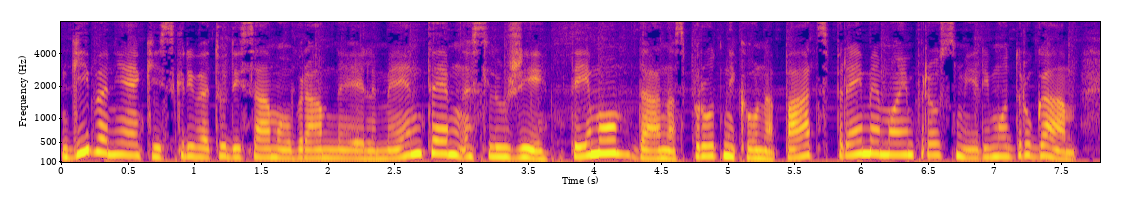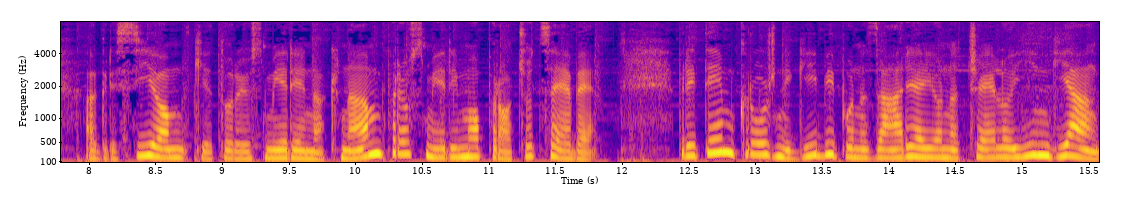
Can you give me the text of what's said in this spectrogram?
Gibanje, ki skriva tudi samo obramne elemente, služi temu, da nasprotnikov napad sprejmemo in preusmerimo drugam. Agresijo, ki je torej usmerjena k nam, preusmerimo proč od sebe. Pri tem krožni gibi ponazarjajo načelo yin-yang.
